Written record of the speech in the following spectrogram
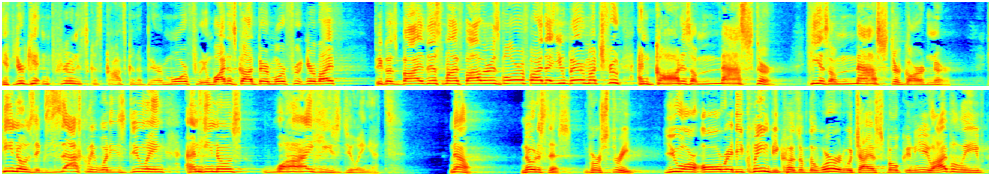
If you're getting pruned, it's because God's going to bear more fruit. And why does God bear more fruit in your life? Because by this my Father is glorified that you bear much fruit. And God is a master. He is a master gardener. He knows exactly what he's doing and he knows why he's doing it. Now, notice this, verse three. You are already clean because of the word which I have spoken to you. I believe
